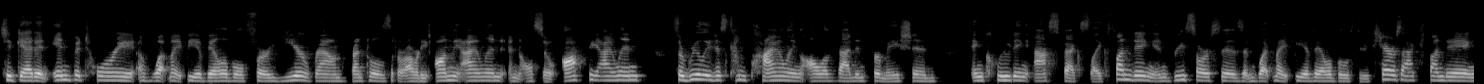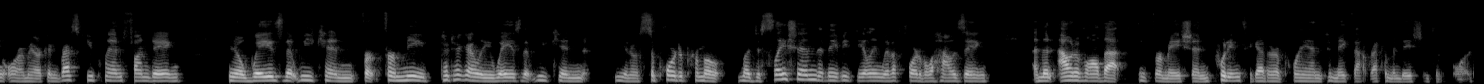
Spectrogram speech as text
to get an inventory of what might be available for year-round rentals that are already on the island and also off the island so really just compiling all of that information including aspects like funding and resources and what might be available through cares act funding or american rescue plan funding you know ways that we can for, for me particularly ways that we can you know, support or promote legislation that may be dealing with affordable housing. And then out of all that information, putting together a plan to make that recommendation to the board.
